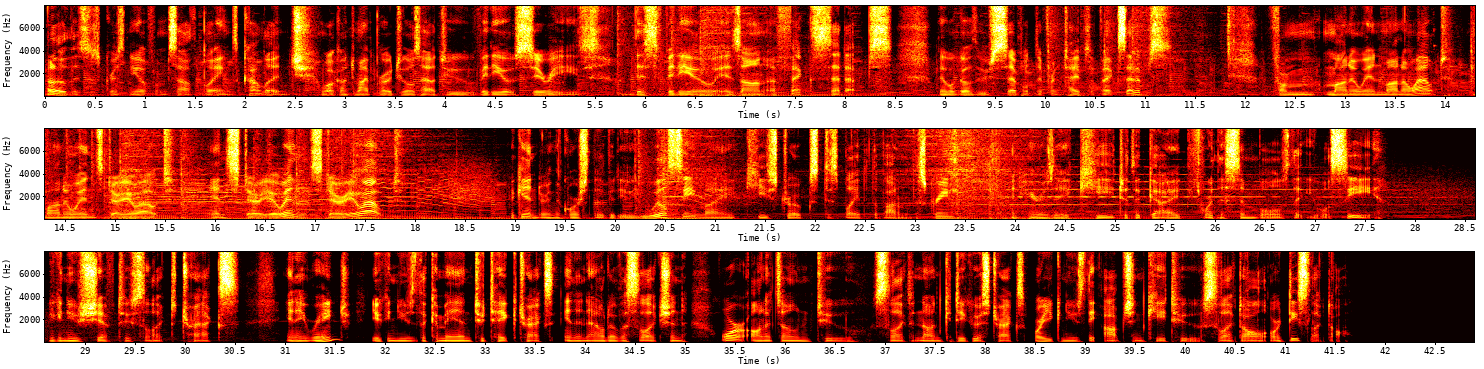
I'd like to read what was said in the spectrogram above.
Hello, this is Chris Neal from South Plains College. Welcome to my Pro Tools How To video series. This video is on effects setups. We will go through several different types of effects setups from mono in, mono out, mono in, stereo out, and stereo in, stereo out. Again, during the course of the video, you will see my keystrokes displayed at the bottom of the screen, and here is a key to the guide for the symbols that you will see. You can use Shift to select tracks in a range. You can use the command to take tracks in and out of a selection or on its own to select non-contiguous tracks, or you can use the Option key to select all or deselect all.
